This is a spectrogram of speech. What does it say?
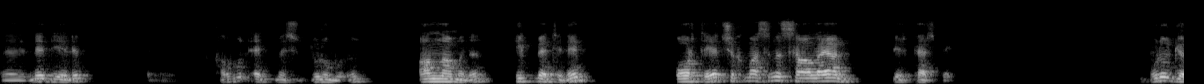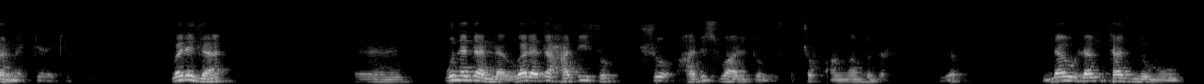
e, ne diyelim e, kabul etmesi durumunun anlamının, hikmetinin ortaya çıkmasını sağlayan bir perspektif. Bunu görmek gerekir. Velillah e, bu nedenle velede hadisu şu hadis varit olmuştur. Çok anlamlıdır diyor. Lev lem teznubu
